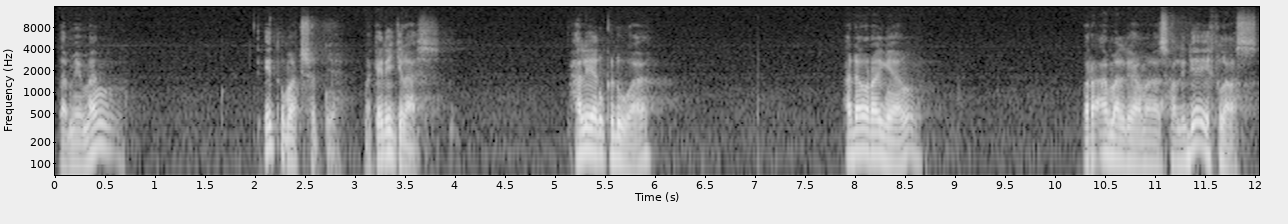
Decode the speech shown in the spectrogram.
Dan memang itu maksudnya. Maka ini jelas. Hal yang kedua, ada orang yang beramal di amalan salih, dia ikhlas.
